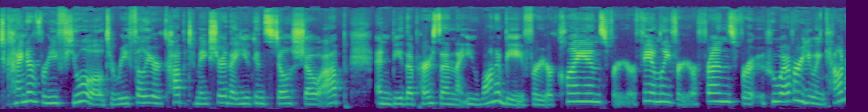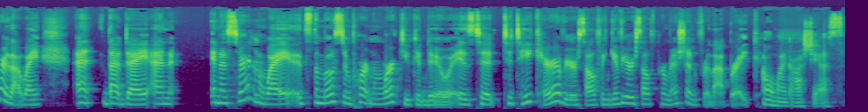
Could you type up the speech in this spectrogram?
to kind of refuel, to refill your cup, to make sure that you can still show up and be the person that you want to be for your clients, for your family, for your friends, for whoever you encounter that way and that day. And in a certain way it's the most important work you can do is to to take care of yourself and give yourself permission for that break oh my gosh yes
